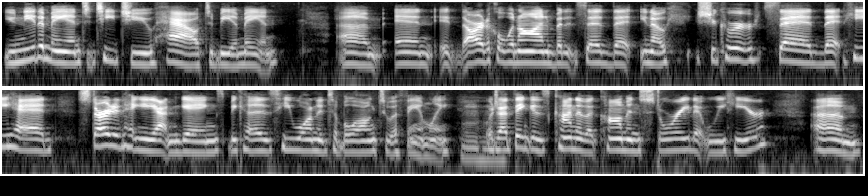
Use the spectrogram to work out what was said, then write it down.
You need a man to teach you how to be a man. Um, and it, the article went on, but it said that, you know, Shakur said that he had started hanging out in gangs because he wanted to belong to a family, which I think is kind of a common story that we hear. Um,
